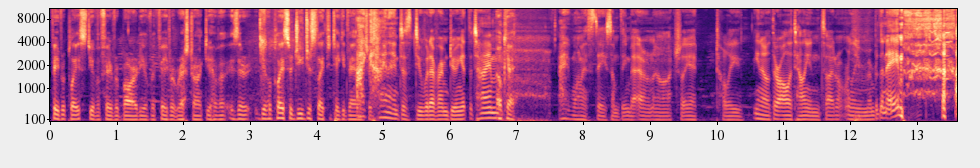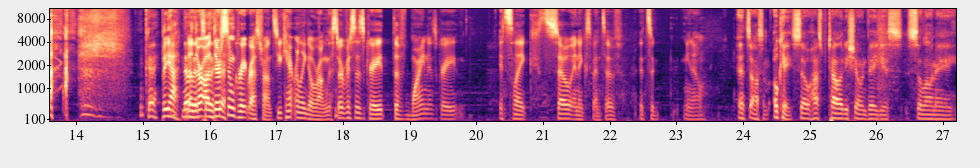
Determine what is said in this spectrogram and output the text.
favorite place? Do you have a favorite bar? Do you have a favorite restaurant? Do you have a is there do you have a place or do you just like to take advantage of I kind of just do whatever I'm doing at the time. Okay. I want to say something, but I don't know. Actually, I totally, you know, they're all Italian, so I don't really remember the name. Okay. But yeah, no, that's there are, totally there's fair. some great restaurants. You can't really go wrong. The service is great. The wine is great. It's like so inexpensive. It's a, you know, That's awesome. Okay, so hospitality show in Vegas, Salone.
